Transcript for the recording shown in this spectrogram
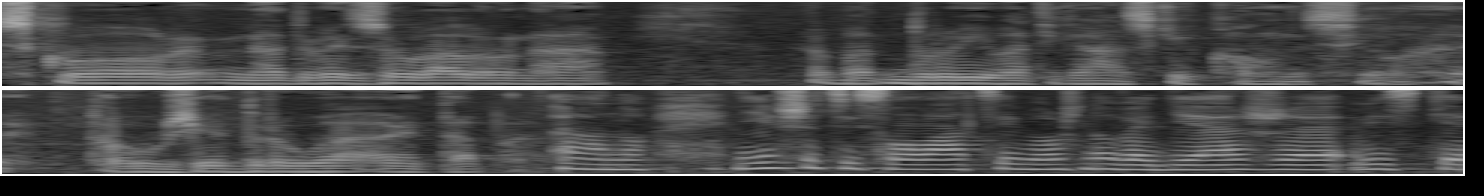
Skôr nadvezovalo na druhý vatikánsky koncil. To už je druhá etapa. Áno. Nie všetci Slováci možno vedia, že vy ste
